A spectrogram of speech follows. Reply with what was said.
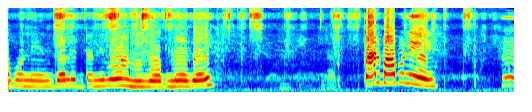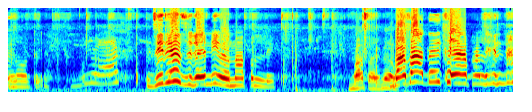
অবনি জলেরটা নিব আমি জগ নিয়ে যাই। পারবা আপনি নটলে জিরে জিরে নিও না পারলে। বাবা দেখে ফেলেন না।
